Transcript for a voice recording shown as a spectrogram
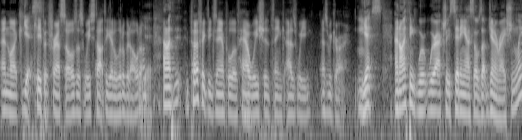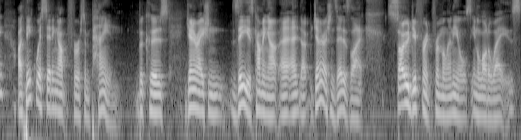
and like Yes. keep it for ourselves as we start to get a little bit older? yeah. And I think. Perfect example of how we should think as we as we grow. Mm. Yes, and I think we're we're actually setting ourselves up generationally. I think we're setting up for some pain because Generation Z is coming up, a- and, uh, Generation Z is like so different from millennials in a lot of ways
